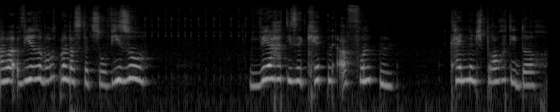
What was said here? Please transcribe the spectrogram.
Aber wieso braucht man das dazu? Wieso? Wer hat diese Ketten erfunden? Kein Mensch braucht die doch.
